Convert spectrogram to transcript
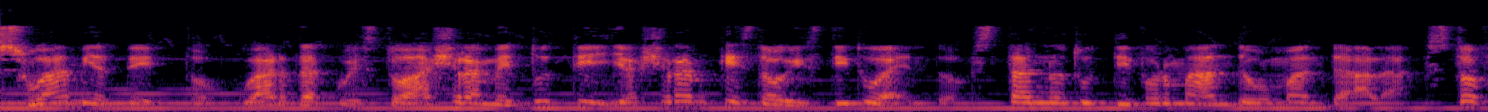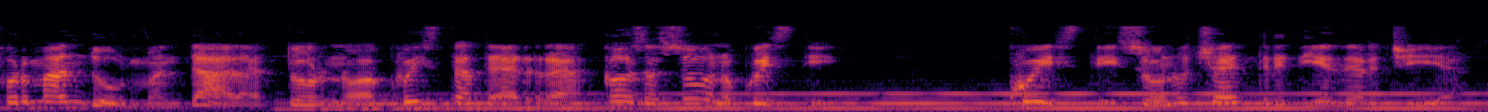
Swami ha detto, guarda questo ashram e tutti gli ashram che sto istituendo, stanno tutti formando un mandala, sto formando un mandala attorno a questa terra, cosa sono questi? Questi sono centri di energia.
